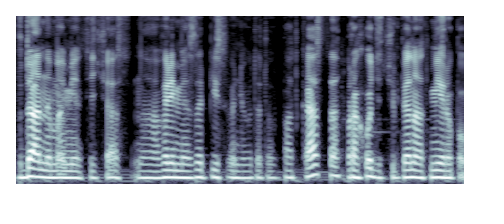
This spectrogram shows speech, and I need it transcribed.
в данный момент сейчас, на время записывания вот этого подкаста, проходит чемпионат мира по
